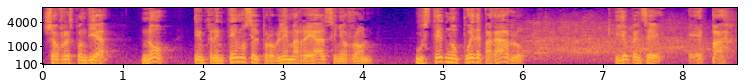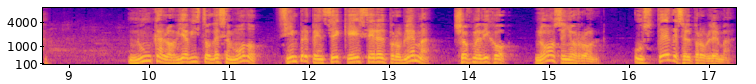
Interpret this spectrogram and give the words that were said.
Shaw respondía, no, enfrentemos el problema real, señor Ron. Usted no puede pagarlo. Y yo pensé, ¡epa! Nunca lo había visto de ese modo. Siempre pensé que ese era el problema. Shaw me dijo, no, señor Ron, usted es el problema.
